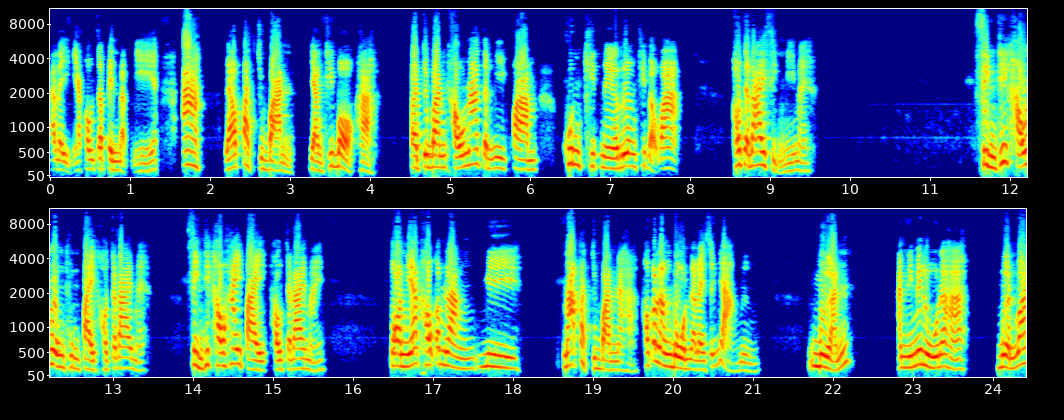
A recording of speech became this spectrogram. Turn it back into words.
อะไรอย่างเงี้ยเขาจะเป็นแบบนี้อะแล้วปัจจุบันอย่างที่บอกค่ะ ปัจจุบันเขาน่าจะมีความคุ้นคิดในเรื่องที่แบบว่า เขาจะได้สิ่งนี้ไหม สิ่งที่เขาลงทุนไปเขาจะได้ไหมสิ่งที่เขาให้ไปเขาจะได้ไหมตอนนี้เขากำลังมีณปัจจุบันนะคะเขากำลังโดนอะไรสักอย่างหนึ่งเหมือน อันนี้ไม่รู้นะคะ เหมือนว่า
